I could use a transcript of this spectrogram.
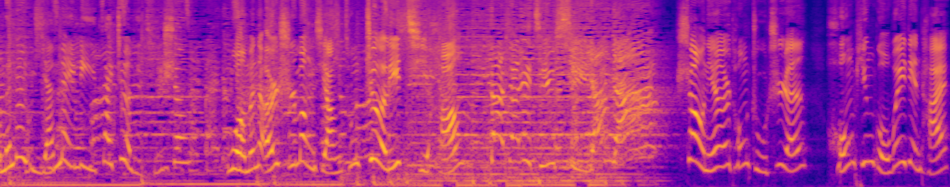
们的语言魅力在这里提升，我们的儿时梦想从这里起航。大家一起喜羊羊。少年儿童主持人，红苹果微电台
